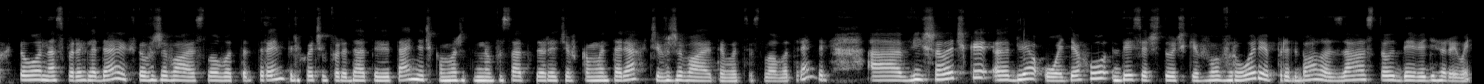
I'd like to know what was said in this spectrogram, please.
Хто нас переглядає, хто вживає слово т- тремпель, хочу передати вітаннячко. Можете написати, до речі, в коментарях, чи вживаєте ви це слово тремпель. Е, Вішалочки е, для одягу 10 штучків в Аврорі придбала за 109 гривень.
